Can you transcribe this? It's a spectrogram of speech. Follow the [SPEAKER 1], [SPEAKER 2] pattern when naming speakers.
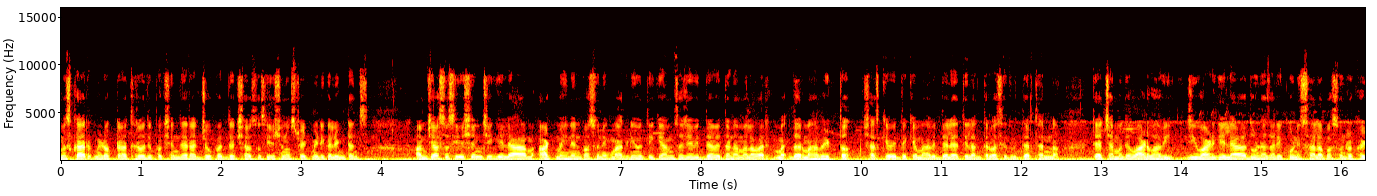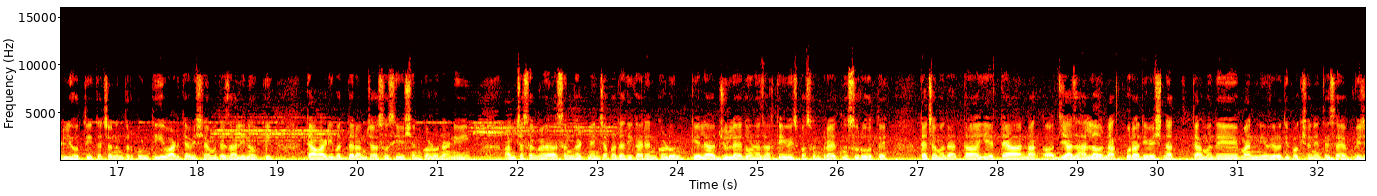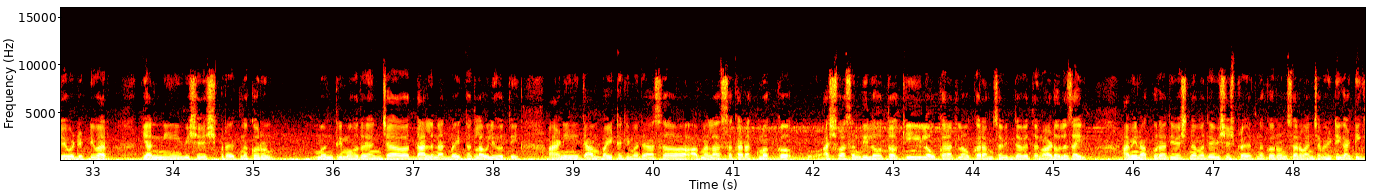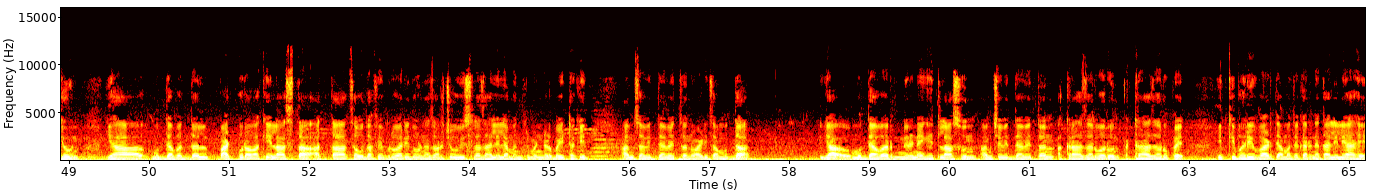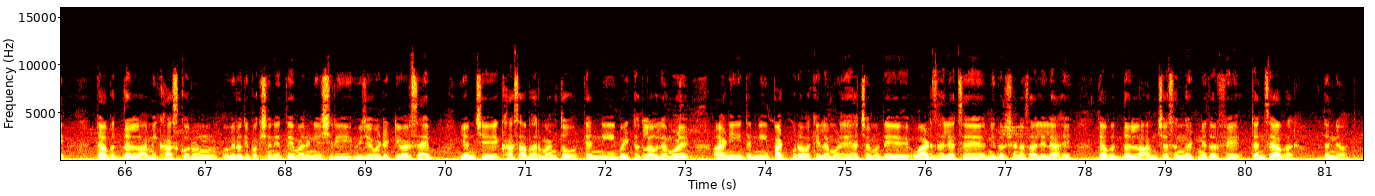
[SPEAKER 1] नमस्कार मी डॉक्टर अथर्व दीपक शिंदे राज्य उपाध्यक्ष association of state medical interns. आमच्या असोसिएशनची गेल्या आठ महिन्यांपासून एक मागणी होती की आमचं जे विद्यावेतन आम्हाला वार दरमहा भेटतं शासकीय वैद्यकीय महाविद्यालयातील अंतर्वासित विद्यार्थ्यांना त्याच्यामध्ये वाढ व्हावी. जी वाढ गेल्या दोन हजार एकोणीस सालापासून रखडली होती त्याच्यानंतर कोणतीही वाढ त्या विषयामध्ये झाली नव्हती. त्या वाढीबद्दल आमच्या असोसिएशनकडून आणि आमच्या सगळ्या संघटनांच्या पदाधिकाऱ्यांकडून गेल्या जुलै दोन हजार तेवीसपासून प्रयत्न सुरू होते. त्याच्यामध्ये आता येत्या ना ज्या झालं नागपूर अधिवेशनात त्यामध्ये माननीय विरोधी पक्षनेते साहेब विजय वडेट्टीवार यांनी विषय विशेष प्रयत्न करून मंत्री महोदयांच्या दालनात बैठक लावली होती. आणि त्या बैठकीमध्ये असं आम्हाला सकारात्मक आश्वासन दिलं होतं की लवकरात लवकर आमचं विद्यावेतन वाढवलं जाईल. आम्ही नागपूर अधिवेशनामध्ये विशेष प्रयत्न करून सर्वांच्या भेटीगाठी घेऊन या मुद्द्याबद्दल पाठपुरावा केला असता आत्ता चौदा फेब्रुवारी दोन हजार चोवीसला झालेल्या मंत्रिमंडळ बैठकीत आमचा विद्यावेतन वाढीचा मुद्दा या मुद्द्यावर निर्णय घेतला असून आमचे विद्यावेतन अकरा हजारवरून अठरा हजार रुपये इतकी भरीव वाढ त्यामध्ये करण्यात आलेली आहे. त्याबद्दल आम्ही खास करून विरोधी पक्षनेते माननीय श्री विजय वडेट्टीवार साहेब यांचे खास आभार मानतो. त्यांनी बैठक लावल्यामुळे आणि त्यांनी पाठपुरावा केल्यामुळे ह्याच्यामध्ये वाढ झाल्याचे निदर्शनास आलेले आहे. त्याबद्दल आमच्या संघटनेतर्फे त्यांचे आभार. धन्यवाद.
